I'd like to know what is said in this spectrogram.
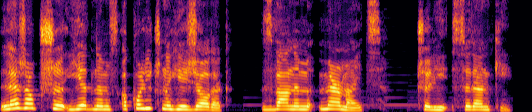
Leżał przy jednym z okolicznych jeziorek, zwanym Mermaids, czyli Syrenki.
